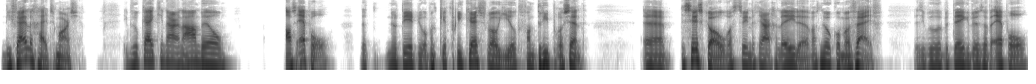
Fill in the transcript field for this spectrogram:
die veiligheidsmarge. Ik bedoel, kijk je naar een aandeel als Apple, dat noteert nu op een free cashflow yield van 3%. Eh Cisco was 20 jaar geleden was 0,5. Dus ik bedoel, dat betekent dus dat Apple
